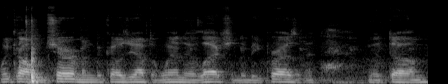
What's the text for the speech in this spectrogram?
We call him Chairman because you have to win the election to be president. But um,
